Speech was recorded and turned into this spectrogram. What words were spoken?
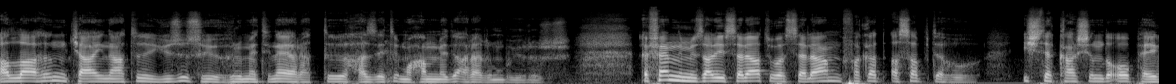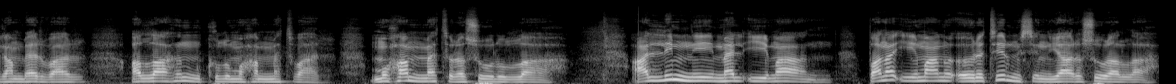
Allah'ın kainatı yüzü suyu hürmetine yarattığı Hazreti Muhammed'i ararım buyurur. Efendimiz Aleyhisselatü Vesselam fakat asabtehu işte karşında o peygamber var Allah'ın kulu Muhammed var Muhammed Resulullah Allimni mel iman bana imanı öğretir misin ya Resulallah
